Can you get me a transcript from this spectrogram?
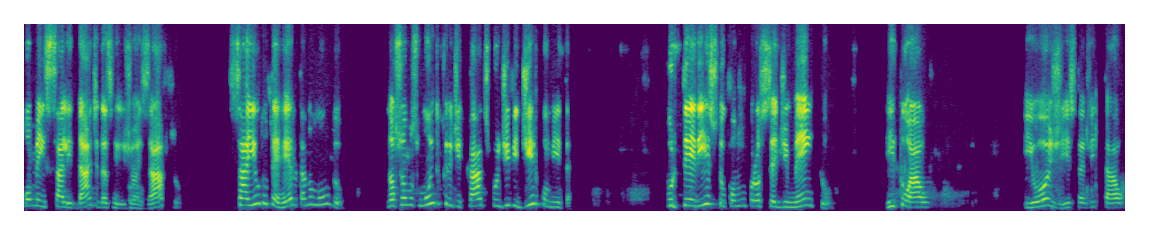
comensalidade das religiões afro saiu do terreiro, está no mundo. Nós somos muito criticados por dividir comida, por ter isto como um procedimento ritual. E hoje isso é vital.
